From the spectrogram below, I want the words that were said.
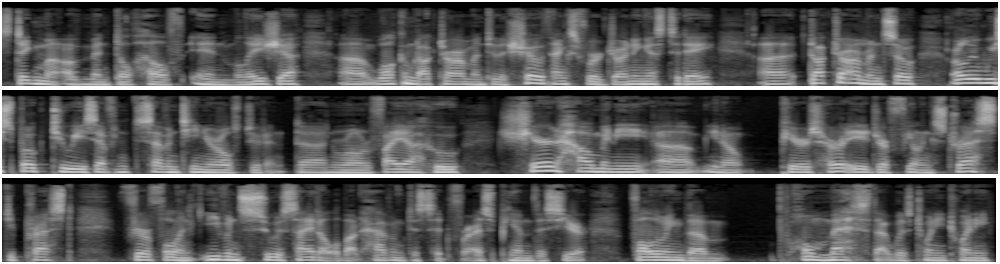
stigma of mental health in Malaysia. Uh, welcome, Dr. Arman, to the show. Thanks for joining us today. Uh, Dr. Arman, so earlier we spoke to a 17 year old student, uh, Nurul Rifaya, who shared how many, uh, you know, peers her age are feeling stressed, depressed, fearful, and even suicidal about having to sit for SPM this year, following the whole mess that was 2020.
